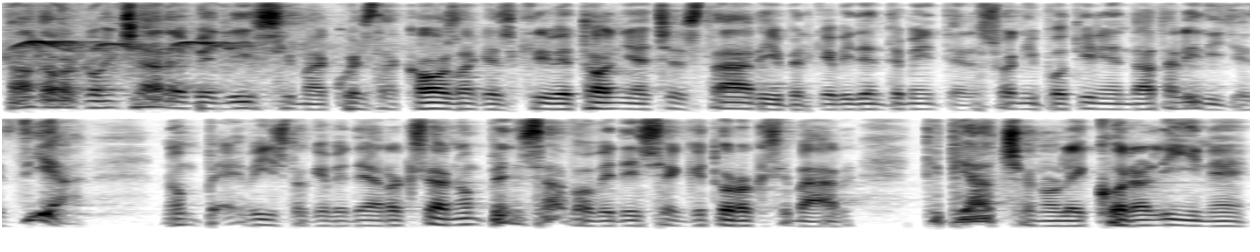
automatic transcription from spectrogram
tanto per cominciare è bellissima questa cosa che scrive Tony Acestari perché evidentemente la sua nipotina è andata lì e dice, zia, non, visto che vedeva Roxy Bar, non pensavo vedessi anche tu Roxy Bar, ti piacciono le coraline?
